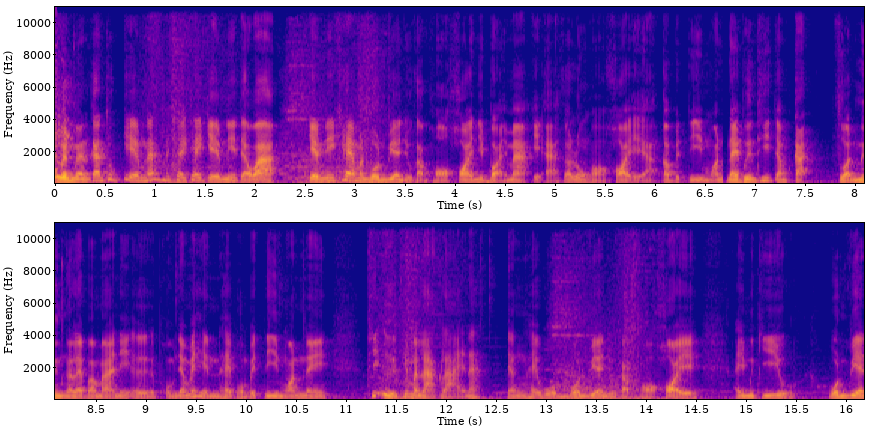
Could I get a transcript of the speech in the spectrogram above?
เหมือนเหมือนกันทุกเกมนะไม่ใช่แค่เกมนี้ แต่ว่าเกมนี้แค่มันวนเวียนอยู่กับหอคอยนี่บ่อยมากเอะอะก็ลงหอคอยเอะอะก็ไปตีมอนในพื้นที่จำกัดส่วนหนึ่งอะไรประมาณนี้เออผมยังไม่เห็นให้ผมไปตีมอนในที่อื่นที่มันหลากหลายนะ ยังให้วนวนเวียนอยู่กับหอคอยไอ้เมื่อกี้อยู่วนเวียน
